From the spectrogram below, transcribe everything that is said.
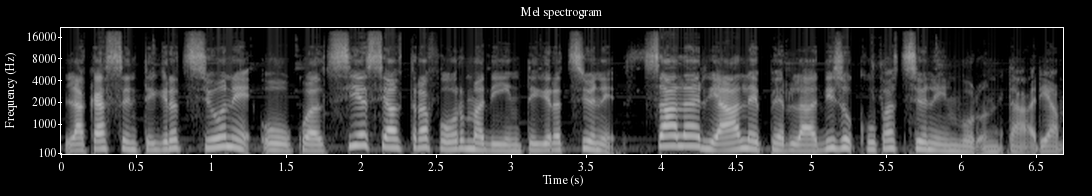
la cassa integrazione o qualsiasi altra forma di integrazione salariale per la disoccupazione involontaria.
